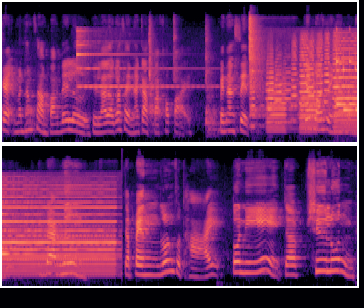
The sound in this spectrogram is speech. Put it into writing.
แกะมันทั้งสามปลั๊กได้เลย เสร็จแล้วเราก็ใส่หน้ากากปลั๊กเข้าไป เป็นอันเสร็จ เรียบร้อยสวยงามแบบนี้อีกแบบหนึ่งจะเป็นรุ่นสุดท้าย ตัวนี้จะชื่อรุ่นเพ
